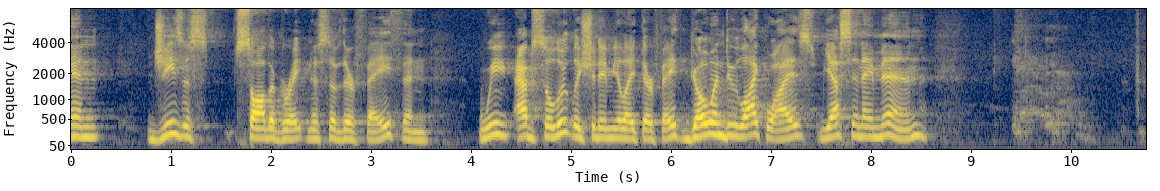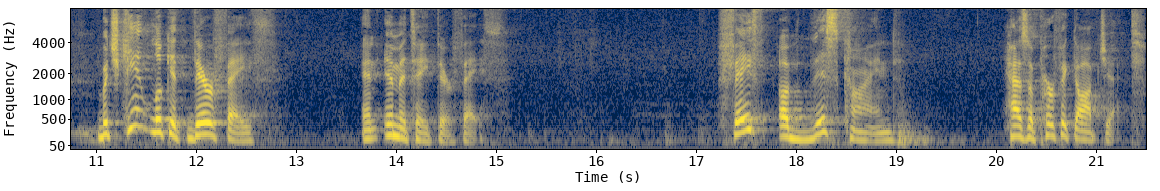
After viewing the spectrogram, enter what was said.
And Jesus saw the greatness of their faith, and we absolutely should emulate their faith. Go and do likewise. Yes and amen. But you can't look at their faith and imitate their faith. Faith of this kind has a perfect object,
